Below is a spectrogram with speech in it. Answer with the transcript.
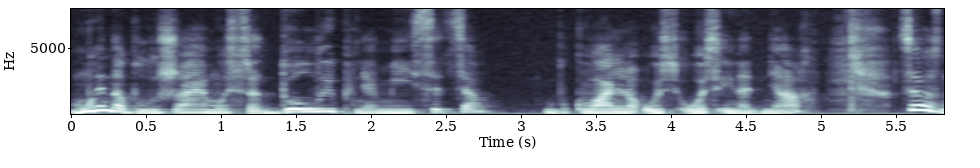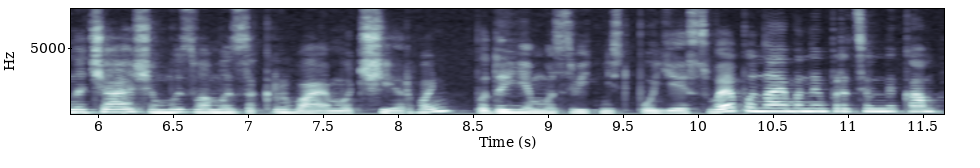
ми наближаємося до липня місяця. Буквально ось-ось і на днях. Це означає, що ми з вами закриваємо червень, подаємо звітність по ЄСВ по найманим працівникам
